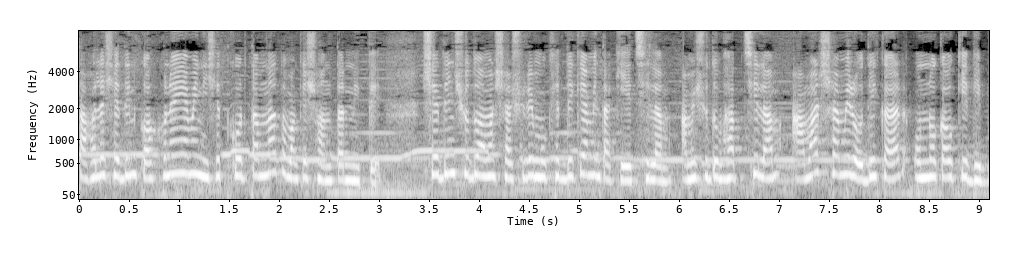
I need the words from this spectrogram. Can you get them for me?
তাহলে সেদিন কখনোই আমি নিষেধ করতাম না তোমাকে সন্তান নিতে। সেদিন শুধু আমার শাশুড়ির মুখের দিকে আমি তাকিয়েছিলাম। আমি শুধু ভাবছিলাম, আমার স্বামীর অধিকার অন্য কাউকে দিব।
